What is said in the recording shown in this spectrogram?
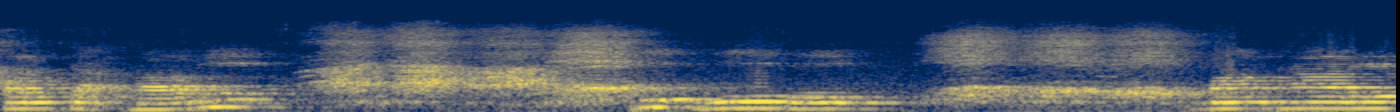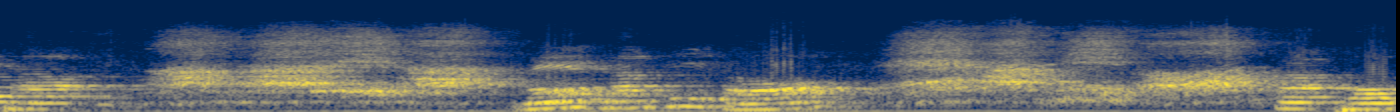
ปัญจขามิ พิยีติมังคาเลทะแม้ครั้งที่สองกับผม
